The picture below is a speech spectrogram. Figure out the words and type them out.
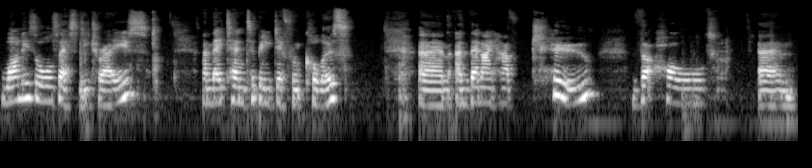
One is all zesty trays and they tend to be different colours. Um, and then I have two that hold um,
